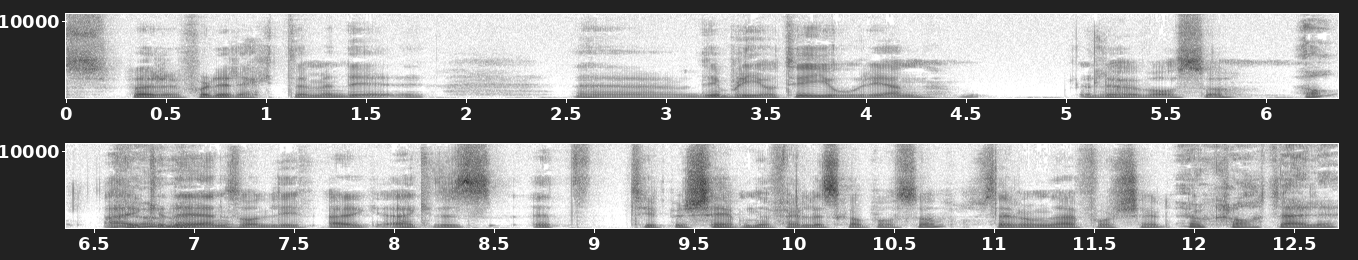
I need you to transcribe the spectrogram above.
spørre for direkte. Men de, eh, de blir jo til jord igjen, løvet også. Ja, er ikke det en sånn liv, er, er ikke det et type skjebnefellesskap også, selv om det er forskjell? Ja, klart det er det.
